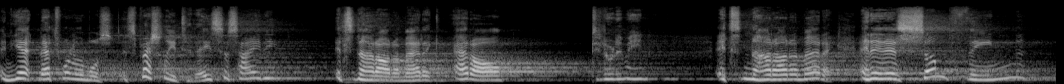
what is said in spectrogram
And yet, that's one of the most, especially in today's society, it's not automatic at all. Do you know what I mean? It's not automatic. And it is something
